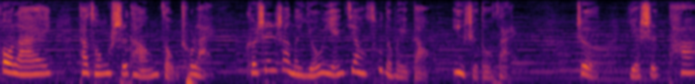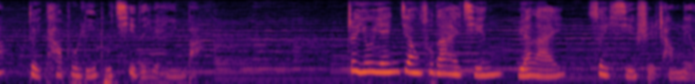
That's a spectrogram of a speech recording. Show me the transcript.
后来，他从食堂走出来，可身上的油盐酱醋的味道一直都在，这也是他对他不离不弃的原因吧。这油盐酱醋的爱情，原来最细水长流。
